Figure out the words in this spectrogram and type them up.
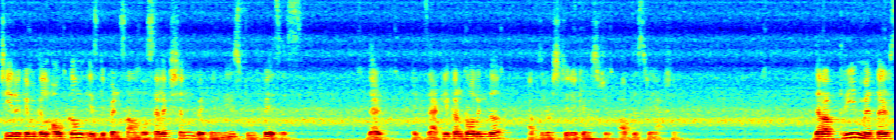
stereochemical outcome is depends on the selection between these two phases. That exactly controlling the absolute stereochemistry of this reaction. There are three methods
